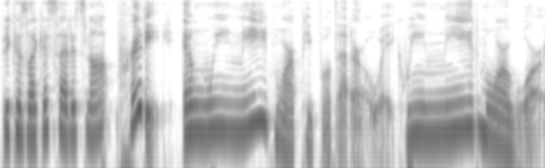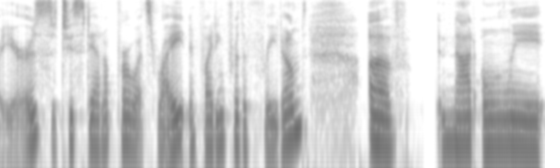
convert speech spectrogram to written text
because like I said it's not pretty and we need more people that are awake. We need more warriors to stand up for what's right and fighting for the freedoms of not only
